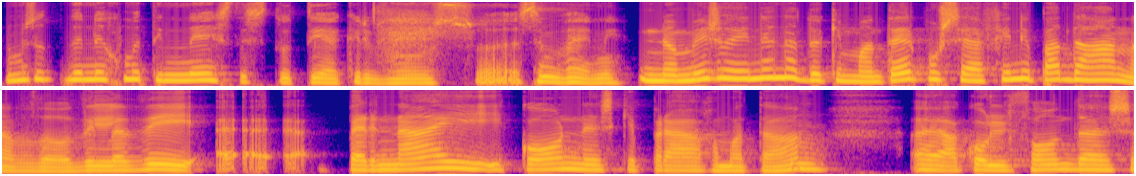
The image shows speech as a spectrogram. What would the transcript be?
Νομίζω ότι δεν έχουμε την αίσθηση του τι ακριβώς ε, συμβαίνει. Νομίζω είναι ένα ντοκιμαντέρ που σε αφήνει πάντα άναυδο. Δηλαδή, ε, ε, περνάει εικόνες και πράγματα... Mm. ακολουθώντας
